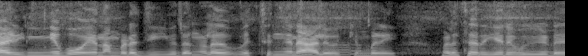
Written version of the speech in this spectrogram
കഴിഞ്ഞു പോയ നമ്മുടെ ജീവിതങ്ങൾ വെച്ചിങ്ങനെ ആലോചിക്കുമ്പോഴേ നമ്മൾ ചെറിയൊരു വീട്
